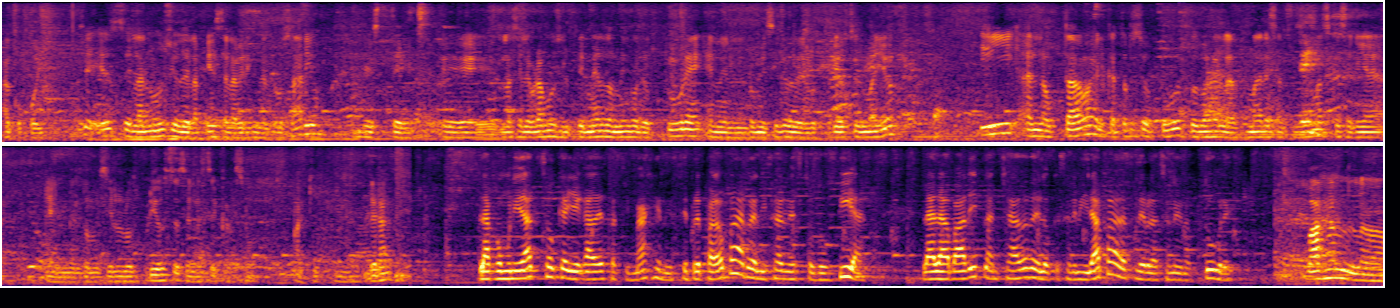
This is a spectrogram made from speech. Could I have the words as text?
a Copollita. Es el anuncio de la fiesta de la Virgen del Rosario. Este, eh, la celebramos el primer domingo de octubre en el domicilio de los priostes mayor. Y en la octava, el 14 de octubre, pues bajan las Madres Santísimas, que sería en el domicilio de los priostes, en este caso aquí en Verán. La comunidad soca llegada a estas imágenes se preparó para realizar en estos dos días la lavada y planchada de lo que servirá para la celebración en octubre. Bajan la,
